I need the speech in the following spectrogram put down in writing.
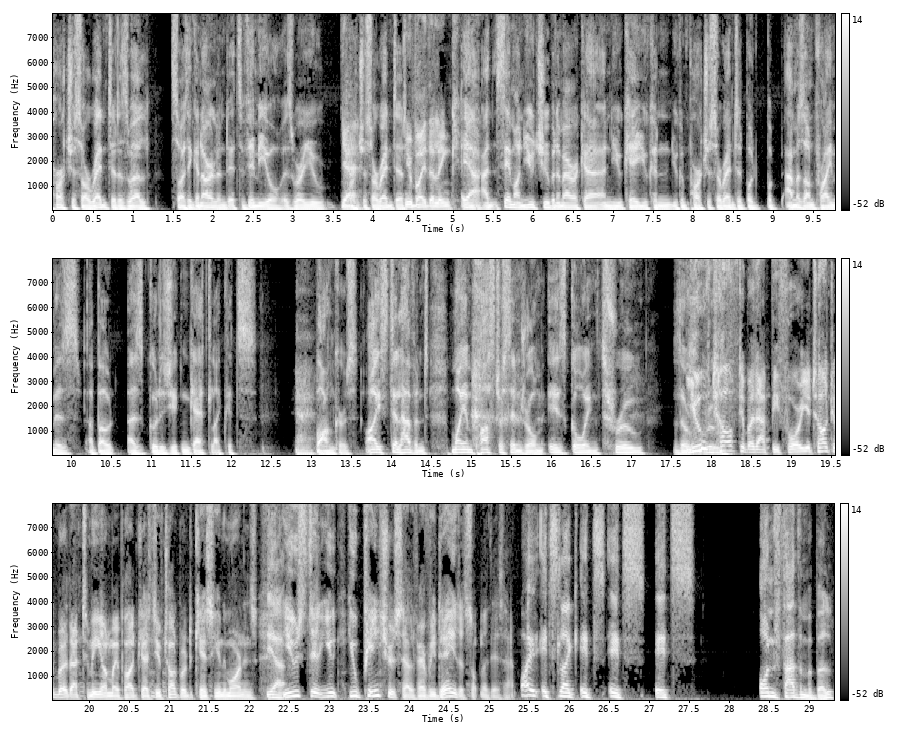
purchase or rent it as well. So I think in Ireland it's Vimeo is where you Yeah. purchase or rent it. You buy the link. Yeah, and same on YouTube in America and UK. You can you can purchase or rent it, but but Amazon Prime is about as good as you can get. Like it's bonkers. I still haven't. My imposter syndrome is going through the You've roof. talked about that before. You talked about that to me on my podcast. You've talked about the Casey in the mornings. Yeah. You still you you pinch yourself every day that something like this happens. I, it's like it's it's it's unfathomable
